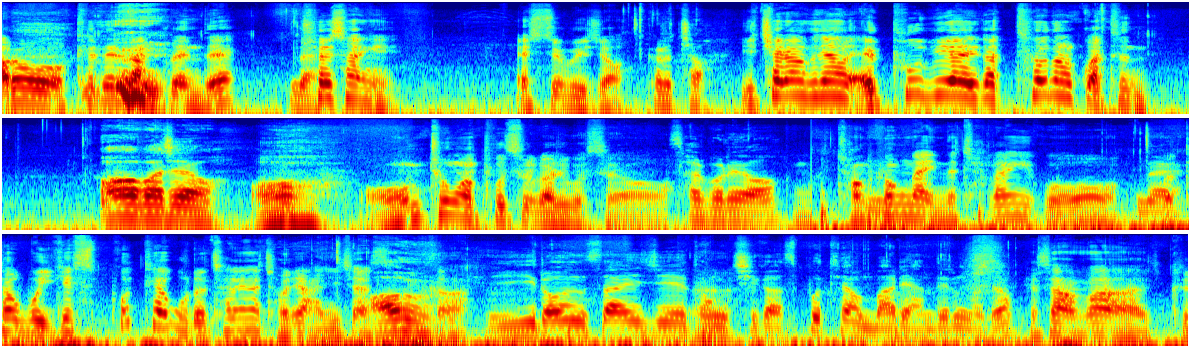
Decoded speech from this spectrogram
바로 캐딜락 브랜드의 네. 최상위 SUV죠 그렇죠. 이 차량 그냥 FBI가 태어날 것 같은 아, 맞아요. 어, 엄청난 포스를 가지고 있어요 살벌해요. 정평나 있는 차량이고 네. 그렇다고 뭐 이게 스포티하고 그런 차량이 전혀 아니지 아우, 않습니까 이런 사이즈의 네. 덩치가 스포티하면 말이 안 되는 거죠. 그래서 아마 그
